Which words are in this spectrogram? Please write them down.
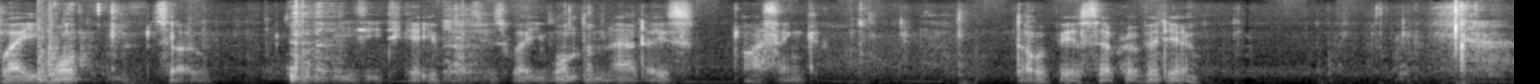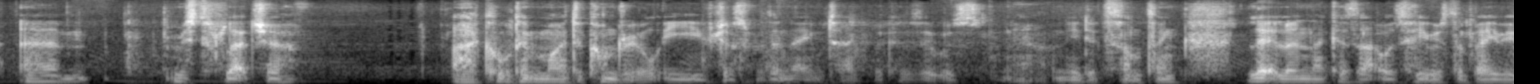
where you want them. So it's easy to get your purchases where you want them nowadays, I think. That would be a separate video. Um, Mr. Fletcher, I called him Mitochondrial Eve just with a name tag because it was yeah, I needed something. Little because that was he was the baby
